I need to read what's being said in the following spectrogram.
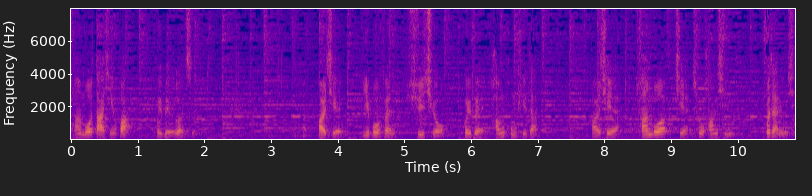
传播大型化会被遏制。而且一部分需求会被航空替代，而且船舶减速航行不再流行。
